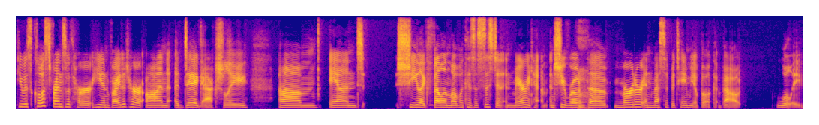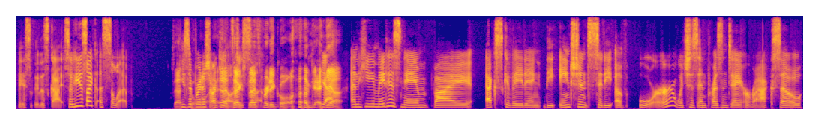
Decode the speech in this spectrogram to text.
He was close friends with her. He invited her on a dig, actually. Um, and she like fell in love with his assistant and married him. And she wrote the Murder in Mesopotamia book about Woolley basically this guy. So he's like a celeb. That's He's a British uh, That's, archaeology that's, that's pretty cool. okay. yeah. Yeah. And he made his name by excavating the ancient city of Ur, which is in present day Iraq. So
